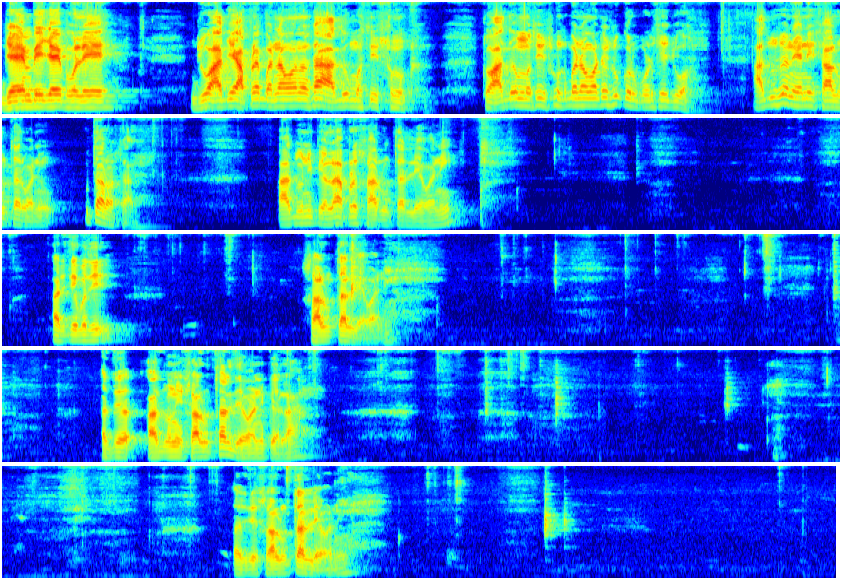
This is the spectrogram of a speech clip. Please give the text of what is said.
જય અંબે જય ભોલે. જો આજે આપણે બનાવવાનો છે આદુમાંથી સૂંઠ. તો આદુમાંથી સૂંઠ બનાવવા માટે શું કરવું પડશે? જુઓ. આદુ છે ને એની સાલ ઉતારવાની. ઉતારો સાલ. આદુની પહેલાં આપણે સાલ ઉતારી લેવાની. આ રીતે બધી સાલ ઉતારી લેવાની. આજે આદુની સાલ ઉતારી દેવાની પહેલાં. આજે સાલ ઉતારી લેવાની.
